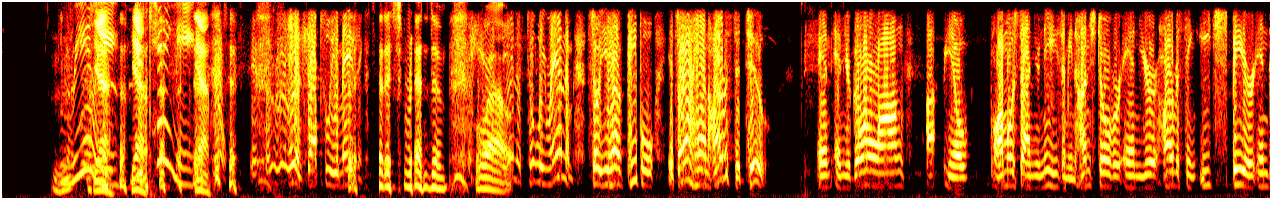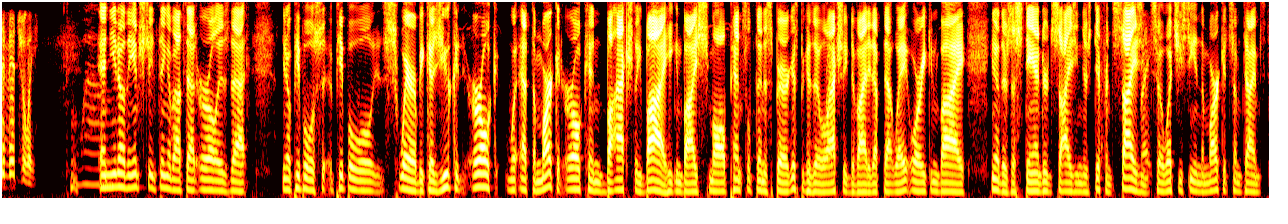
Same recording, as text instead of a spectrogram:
Really? Yeah, yeah. You're kidding me. Yeah. It, it really is. It's absolutely amazing. that it's random. Wow. And it's totally random. So you have people. It's all hand harvested too, and and you're going along, uh, you know, almost on your knees. I mean, hunched over, and you're harvesting each spear individually. Wow. And you know the interesting thing about that, Earl, is that you know people will people will swear because you could Earl at the market Earl can bu actually buy he can buy small pencil thin asparagus because they will actually divide it up that way, or he can buy you know there's a standard sizing, there's different sizing. So what you see in the market sometimes.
